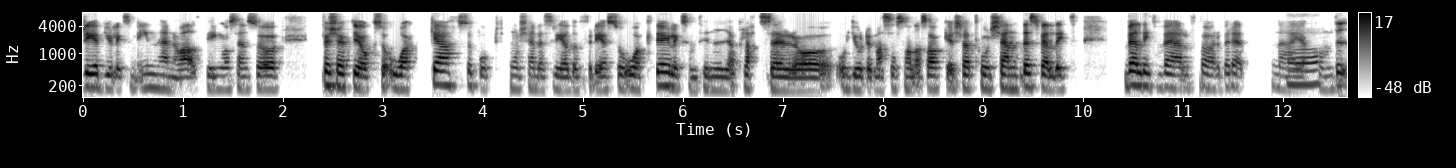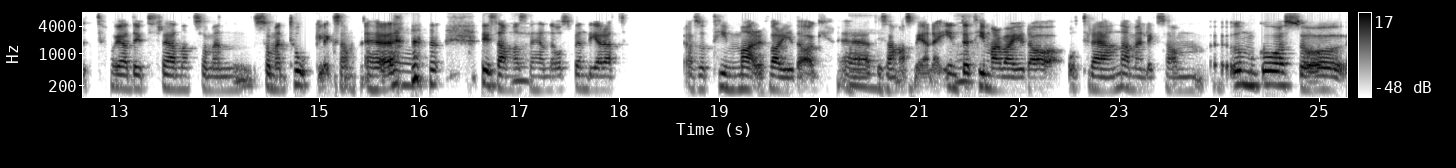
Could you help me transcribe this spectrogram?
red ju liksom in henne och allting och sen så försökte jag också åka så fort hon kändes redo för det så åkte jag liksom till nya platser och, och gjorde massa sådana saker så att hon kändes väldigt, väldigt väl förberedd när ja. jag kom dit. Och jag hade ju tränat som en, som en tok liksom. Eh, ja. tillsammans med henne och spenderat alltså, timmar varje dag eh, ja. tillsammans med henne. Inte timmar varje dag och träna men liksom umgås och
